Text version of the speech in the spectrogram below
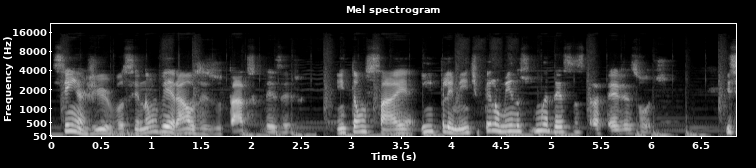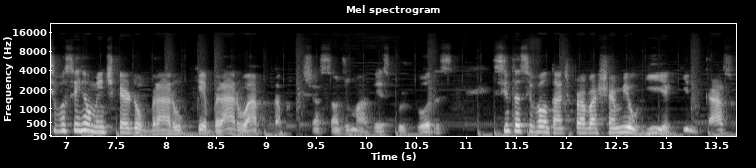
Sem agir, você não verá os resultados que deseja. Então saia e implemente pelo menos uma dessas estratégias hoje. E se você realmente quer dobrar ou quebrar o hábito da procrastinação de uma vez por todas, sinta-se vontade para baixar meu guia aqui, no caso,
